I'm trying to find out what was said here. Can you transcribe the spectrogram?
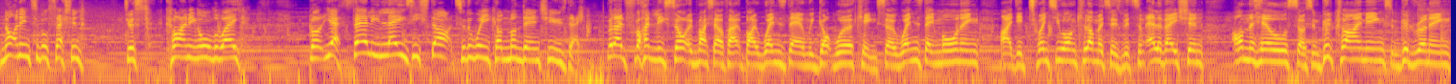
not an interval session, just climbing all the way. But yeah, fairly lazy start to the week on Monday and Tuesday. But I'd finally sorted myself out by Wednesday and we got working. So Wednesday morning, I did 21 kilometers with some elevation on the hills. So some good climbing, some good running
